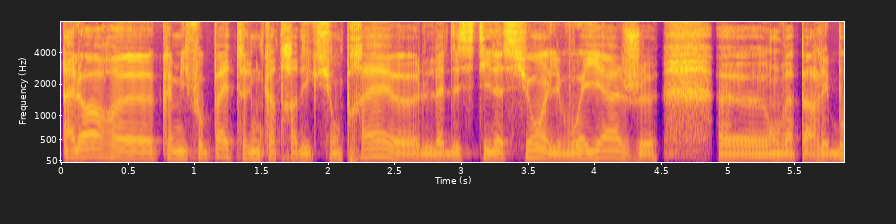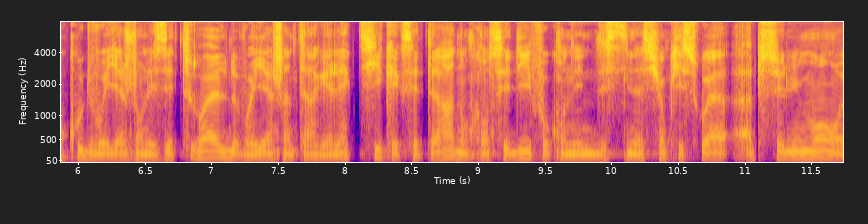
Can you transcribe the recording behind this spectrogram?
Alors, euh, comme il ne faut pas être une contradiction près, euh, la destination et le voyage, on va parler beaucoup de voyages dans les étoiles, de voyages intergalactiques, etc. Donc, on s'est dit, il faut qu'on ait une destination qui soit absolument,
